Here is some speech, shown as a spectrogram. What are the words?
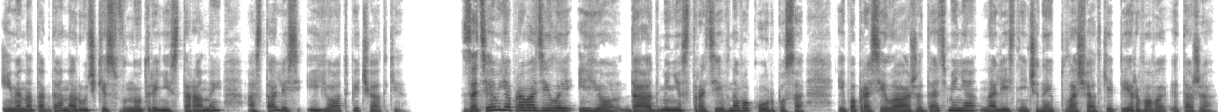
Именно тогда на ручке с внутренней стороны остались ее отпечатки. Затем я проводила ее до административного корпуса и попросила ожидать меня на лестничной площадке первого этажа.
